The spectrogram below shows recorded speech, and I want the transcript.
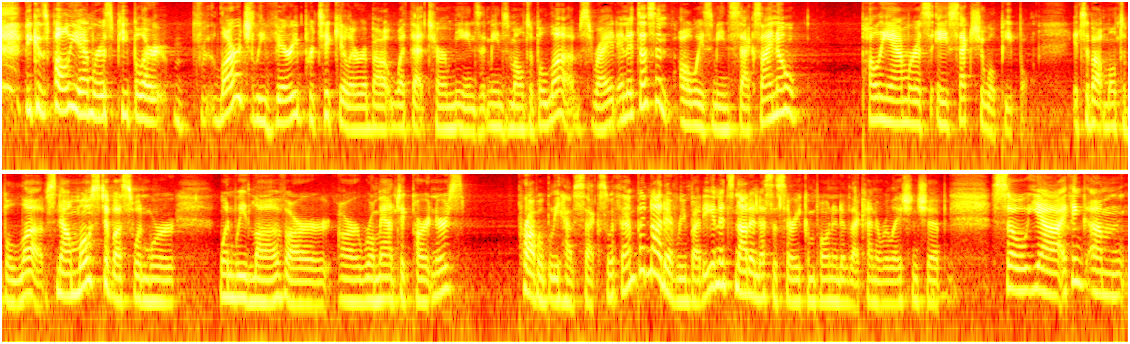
because polyamorous people are largely very particular about what that term means. It means multiple loves, right? And it doesn't always mean sex. I know polyamorous asexual people. It's about multiple loves. Now, most of us when we're when we love our our romantic partners, probably have sex with them, but not everybody, and it's not a necessary component of that kind of relationship. So yeah, I think um,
